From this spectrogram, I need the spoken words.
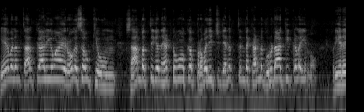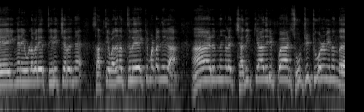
കേവലം താൽക്കാലികമായ രോഗസൗഖ്യവും സാമ്പത്തിക നേട്ടവുമൊക്കെ പ്രവചിച്ച് ജനത്തിന്റെ കണ്ണ് കുരുടാക്കി കളയുന്നു. പ്രിയരെ ഇങ്ങനെയുള്ളവരെ തിരിച്ചറിഞ്ഞ് സത്യവചനത്തിലേക്ക് മടങ്ങുക. ആരും നിങ്ങളെ ചതിക്കാതിരിപ്പാൻ സൂക്ഷിച്ചുകൊള്ളുവിനെന്ന്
